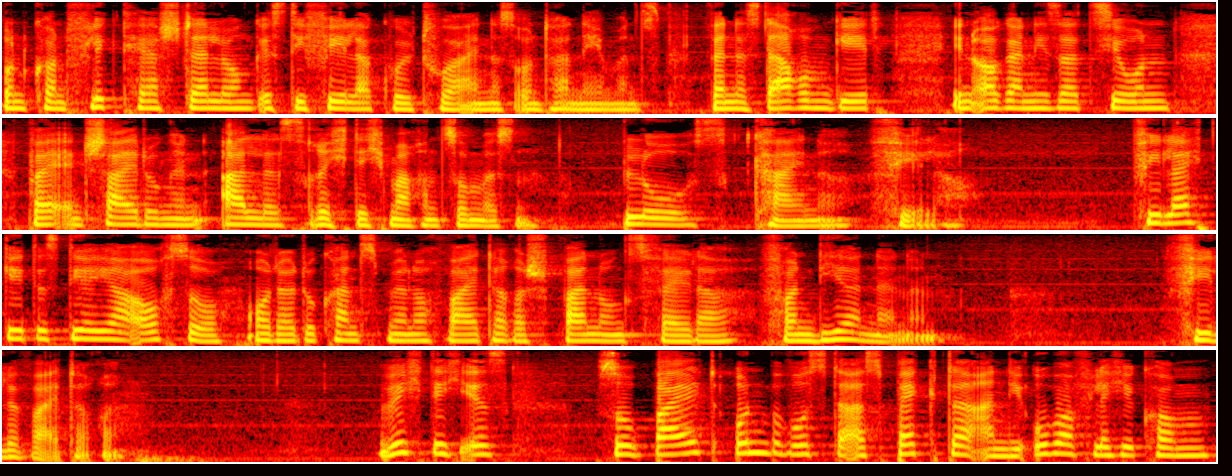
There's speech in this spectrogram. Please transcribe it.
und Konfliktherstellung ist die Fehlerkultur eines Unternehmens, wenn es darum geht, in Organisationen bei Entscheidungen alles richtig machen zu müssen bloß keine Fehler. Vielleicht geht es dir ja auch so, oder du kannst mir noch weitere Spannungsfelder von dir nennen. Viele weitere. Wichtig ist, sobald unbewusste Aspekte an die Oberfläche kommen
